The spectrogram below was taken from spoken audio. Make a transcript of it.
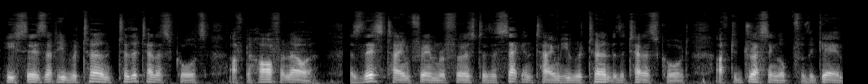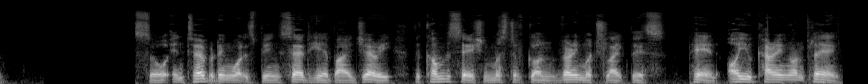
he says that he returned to the tennis courts after half an hour, as this time frame refers to the second time he returned to the tennis court after dressing up for the game. So, interpreting what is being said here by Gerry, the conversation must have gone very much like this. Payne, are you carrying on playing?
